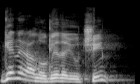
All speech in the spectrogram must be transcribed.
Generalno gledajući,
